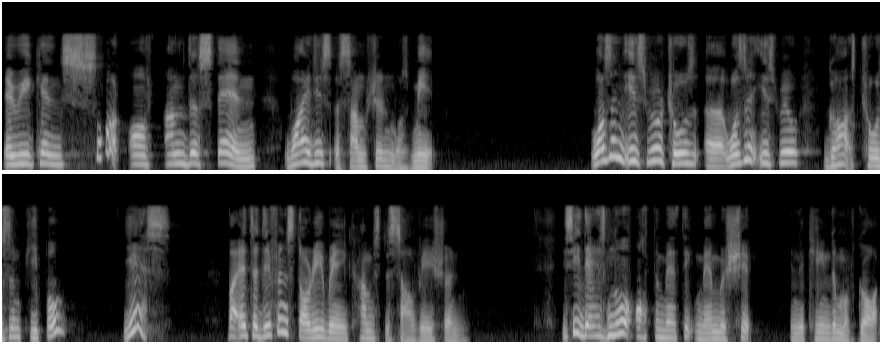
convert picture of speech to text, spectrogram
that we can sort of understand why this assumption was made. Wasn't Israel chose, uh, wasn't Israel God's chosen people? Yes. But it's a different story when it comes to salvation. You see, there is no automatic membership in the kingdom of God.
